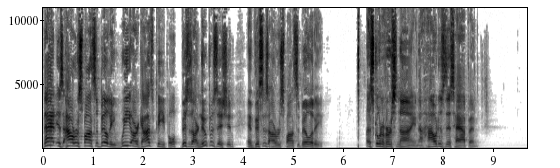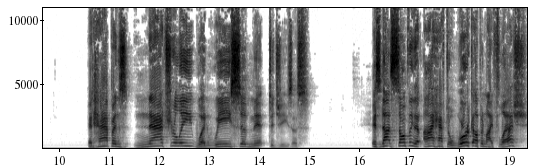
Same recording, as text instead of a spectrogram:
That is our responsibility. We are God's people. This is our new position, and this is our responsibility. Let's go to verse 9. Now, how does this happen? It happens naturally when we submit to Jesus. It's not something that I have to work up in my flesh.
